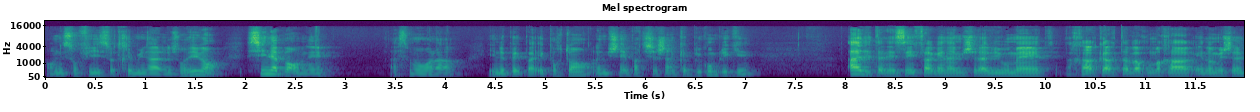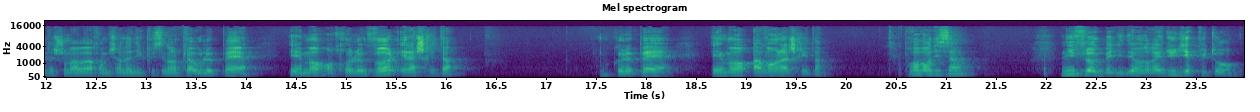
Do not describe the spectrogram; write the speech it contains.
emmené son fils au tribunal de son vivant. S'il n'a pas emmené, à ce moment-là, il ne paye pas. Et pourtant, la Mishnah est partie chercher un cas plus compliqué. On a dit que c'est dans le cas où le père est mort entre le vol et la shrita. Donc que le père est mort avant la shrita. Pour avoir dit ça, ni Flog Bedide, on aurait dû dire plutôt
